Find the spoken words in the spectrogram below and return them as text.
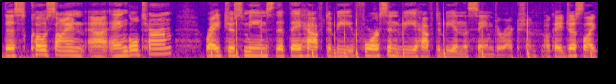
This cosine uh, angle term, right, just means that they have to be, force and v have to be in the same direction, okay? Just like,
